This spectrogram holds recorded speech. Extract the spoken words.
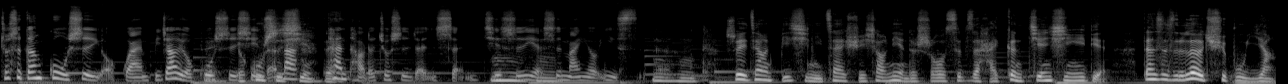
就是跟故事有关，比较有故事性的，性那探讨的就是人生，其实也是蛮有意思的。嗯嗯，所以这样比起你在学校念的时候，是不是还更艰辛一点？但是是乐趣不一样。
